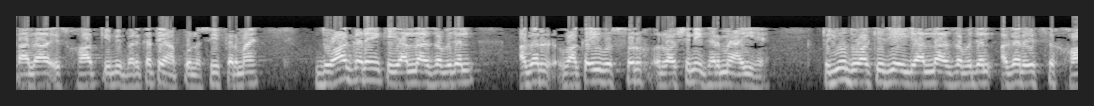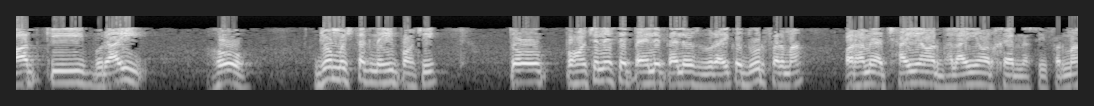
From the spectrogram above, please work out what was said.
تعالیٰ اس خواب کی بھی برکتیں آپ کو نصیب فرمائیں۔ دعا کریں کہ یا اللہ عز و جل، اگر واقعی وہ سرخ روشنی گھر میں آئی ہے تو یوں دعا کیجیے یا اللہ عز و جل، اگر اس خواب کی برائی ہو، جو مجھ تک نہیں پہنچی، تو پہنچنے سے پہلے پہلے اس برائی کو دور فرما اور ہمیں اچھائیاں اور بھلائیاں اور خیر نصیب فرما۔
